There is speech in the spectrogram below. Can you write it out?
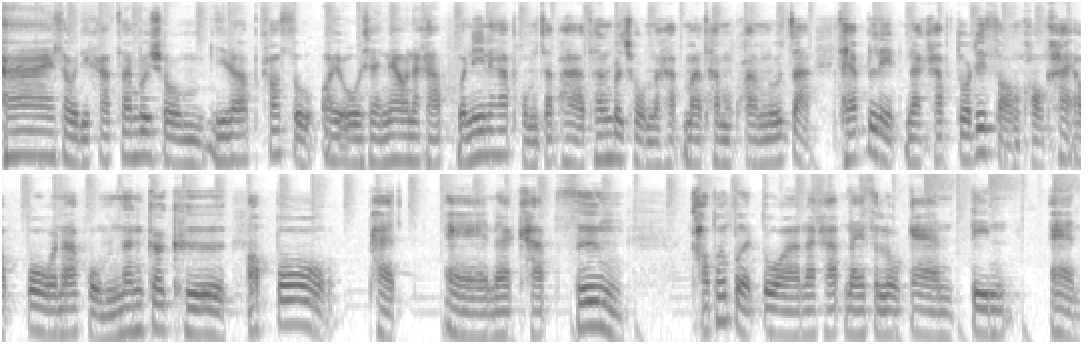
ฮายสวัสดีครับท่านผู้ชมยินดีรับเข้าสู่ IO Channel นะครับ วันนี้นะครับผมจะพาท่านผู้ชมนะครับมาทำความรู้จักแท็บเล็ตนะครับตัวที่ 2 ของค่าย Oppo นะผมนั่นก็คือ Oppo Pad Air นะครับ ซึ่งเขาเพิ่งเปิดตัวนะครับในสโลแกน Thin and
